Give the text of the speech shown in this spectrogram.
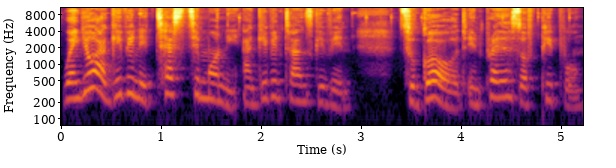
when you are giving a testimony and giving thanksgiving to God in presence of people,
